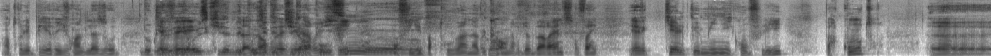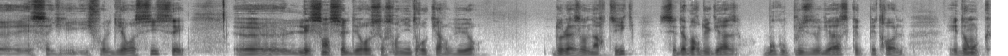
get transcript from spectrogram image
entre les pays riverains de la zone. Donc les Russes qui viennent la déposer Norvège des et la Russie fond, ont fini par trouver un accord en mer de Barents. Enfin, il y avait quelques mini-conflits. Par contre, et ça, il faut le dire aussi, c'est euh, l'essentiel des ressources en hydrocarbures de la zone arctique, c'est d'abord du gaz, beaucoup plus de gaz que de pétrole. Et donc,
